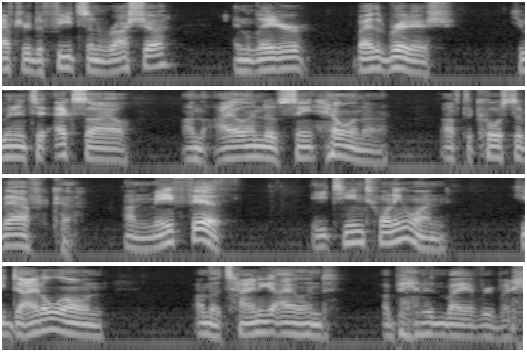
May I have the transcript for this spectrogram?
after defeats in Russia and later by the British, he went into exile on the island of St. Helena off the coast of Africa. On May 5th, 1821, he died alone on the tiny island abandoned by everybody.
